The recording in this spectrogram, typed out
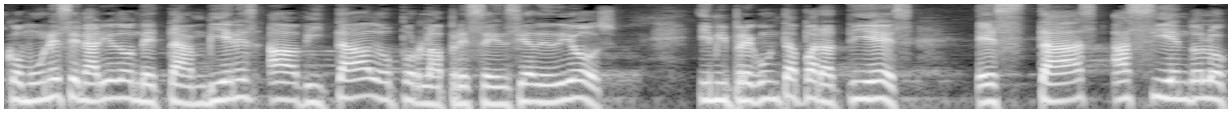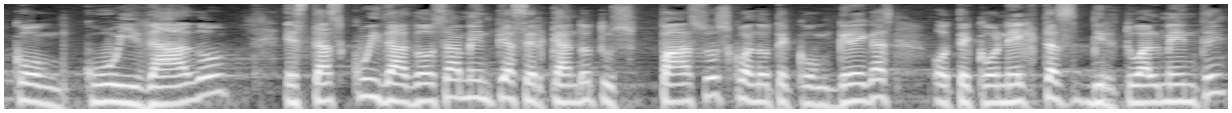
como un escenario donde también es habitado por la presencia de Dios. Y mi pregunta para ti es, ¿estás haciéndolo con cuidado? ¿Estás cuidadosamente acercando tus pasos cuando te congregas o te conectas virtualmente?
